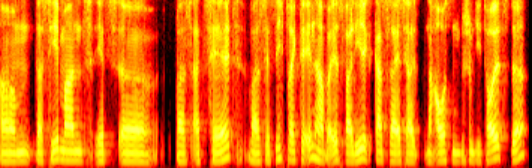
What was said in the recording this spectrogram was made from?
ähm, dass jemand jetzt äh, was erzählt, was jetzt nicht direkt der Inhaber ist, weil jede Kanzlei ist ja nach außen bestimmt die tollste,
